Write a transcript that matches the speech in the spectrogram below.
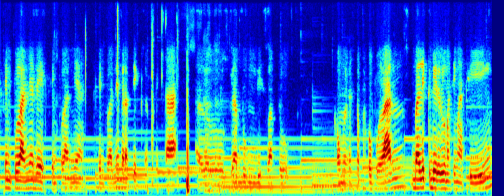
kesimpulannya deh kesimpulannya. Kesimpulannya berarti ketika lu gabung di suatu komunitas atau perkumpulan balik ke diri lu masing-masing.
